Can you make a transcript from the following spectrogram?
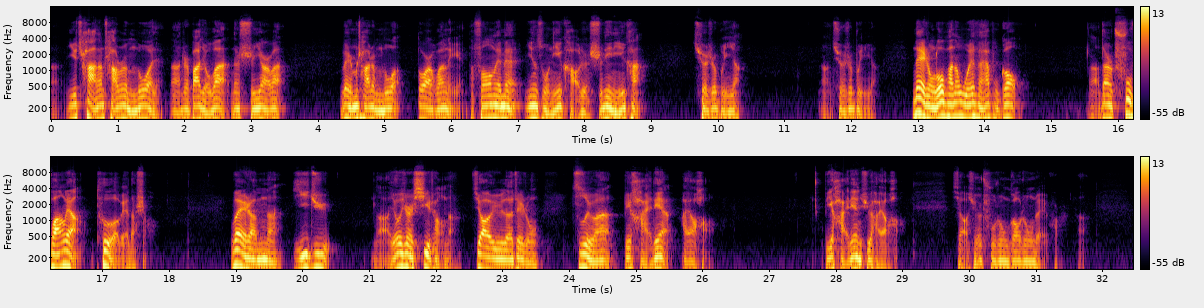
啊，一差能差出这么多去啊，这八九万，那十一二万。为什么差这么多？多二环里，它方方面面因素你一考虑，实际你一看，确实不一样，啊，确实不一样。那种楼盘的物业费还不高，啊，但是出房量特别的少。为什么呢？宜居，啊，尤其是西城的教育的这种资源比海淀还要好，比海淀区还要好，小学、初中、高中这一块啊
